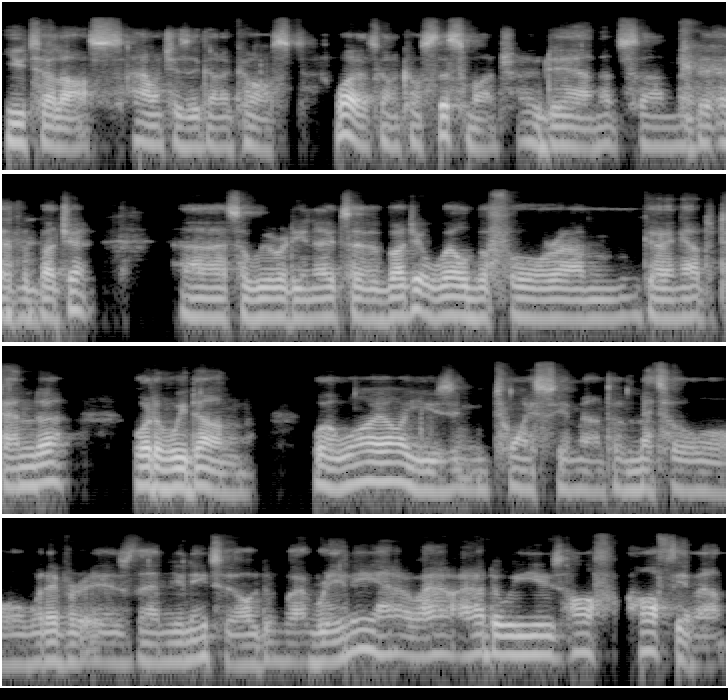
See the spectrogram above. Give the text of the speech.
You tell us, how much is it going to cost? Well, it's going to cost this much. Oh dear, that's um, a bit over budget. Uh, so we already know it's over budget well before um, going out to tender. What have we done? Well, why are you using twice the amount of metal or whatever it is then you need to? Oh, really? How, how, how do we use half, half the amount?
